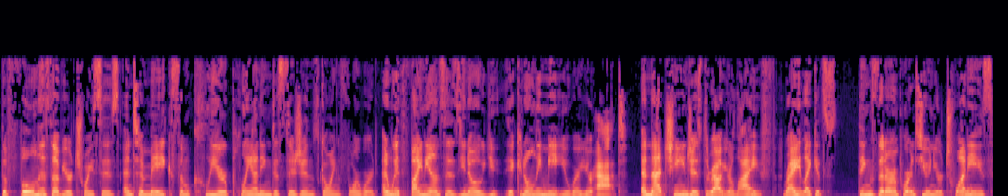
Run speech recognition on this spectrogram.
the fullness of your choices and to make some clear planning decisions going forward. And with finances, you know, you, it can only meet you where you're at. And that changes throughout your life, right? Like it's things that are important to you in your 20s,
